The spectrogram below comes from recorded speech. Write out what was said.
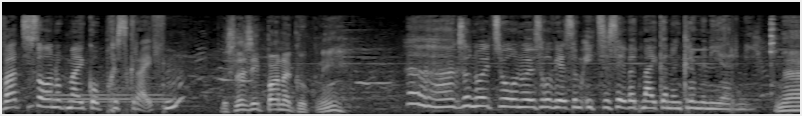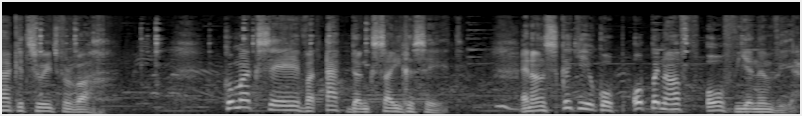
wat staan op my kop geskryf? Hm? Beslis nie pannekoek nie. Ah, ek sal nooit so onnoosel wees om iets te sê wat my kan inkrimineer nie. Nee, ek het so iets verwag. Kom ek sê wat ek dink sy gesê het. En dan skud jy jou kop op en af of heen en weer.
